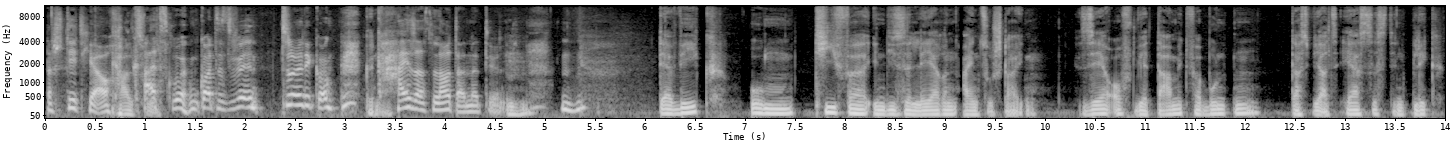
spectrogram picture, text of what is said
Das steht hier auch. Karlsruhe. Karlsruhe, um Gottes Willen. Entschuldigung. Genau. Kaiserslautern natürlich. Mhm. Mhm. Der Weg, um tiefer in diese Lehren einzusteigen. Sehr oft wird damit verbunden, dass wir als erstes den Blick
